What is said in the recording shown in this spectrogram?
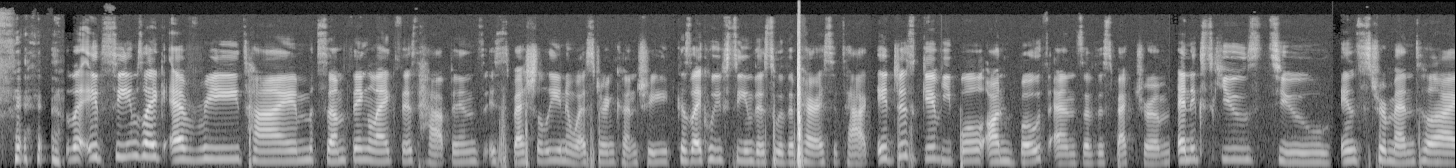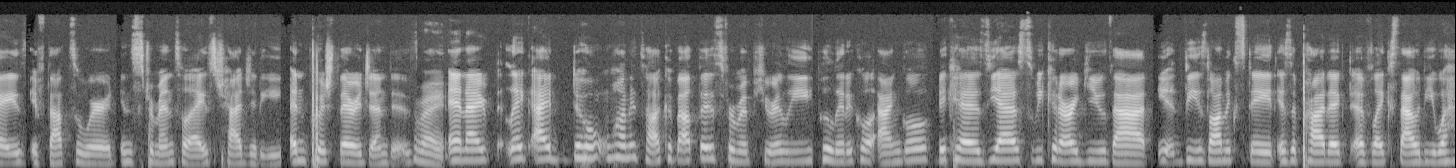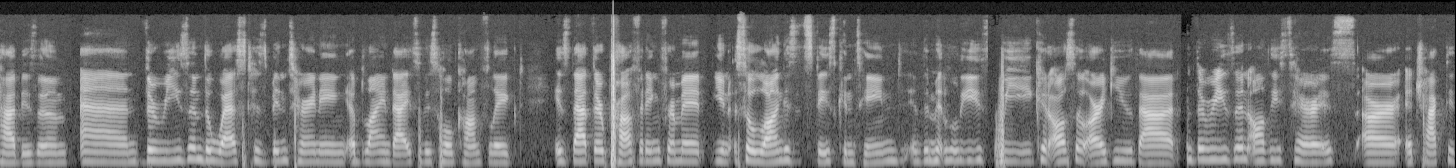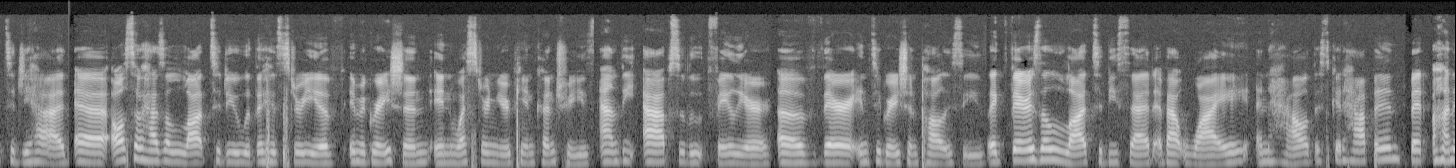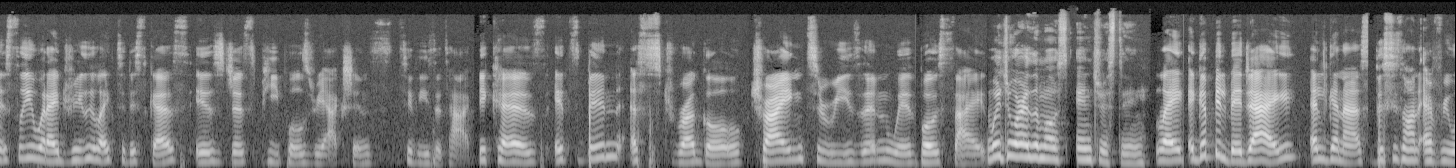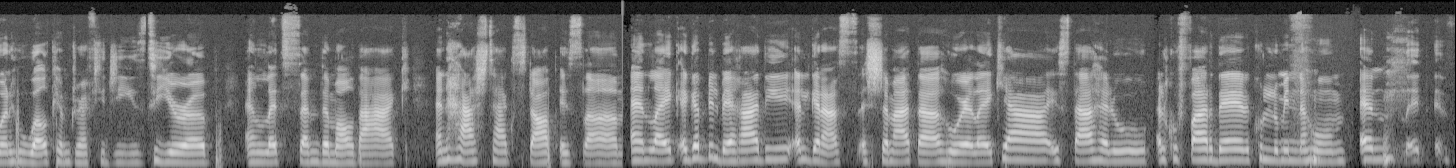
It seems like every time something like this happens, especially in a Western country, because like we've seen this with the Paris attack, it just gives people on both ends of the spectrum an excuse to instrumentalize, if that's a word, instrumentalize tragedy and push their agendas. right. And I like I don't want to talk about this from a purely political angle because yes, we could argue that i the Islamic State is a product of like Saudi Wahhabism and the reason the West has been turning a blind eye to this whole conflict is that they're profiting from it, you know, so long as it stays contained in the Middle East. We could also argue that the reason all these terrorists are attracted to jihad uh, also has a lot to do with the history of immigration in Western European countries and the absolute failure of their integration policies. Like, there's a lot to be said about why and how this could happen, but honestly, what I'd really like to discuss is just people's reactions to these attacks because it's been a struggle trying to reason with both sides. Which were the most interesting? Like, قبل البجاي الجناس, this is on everyone who welcomed refugees to Europe and let's send them all back and hashtag stop Islam and like قبل البغادي الجناس الشماتة who are like yeah يستاهلوا الكفار ديل كل منهم and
